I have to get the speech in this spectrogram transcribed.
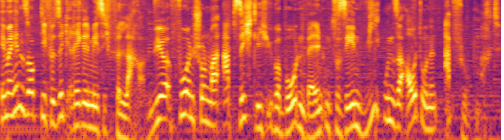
Immerhin sorgt die Physik regelmäßig für Lacher. Wir fuhren schon mal absichtlich über Bodenwellen, um zu sehen, wie unser Auto einen Abflug macht.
